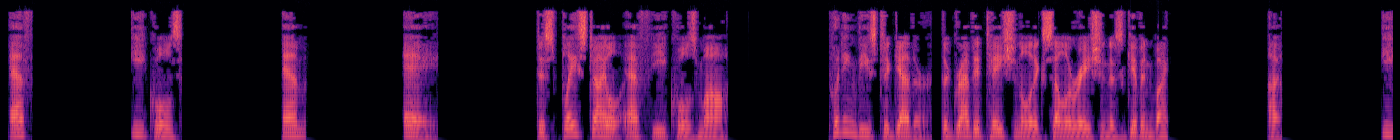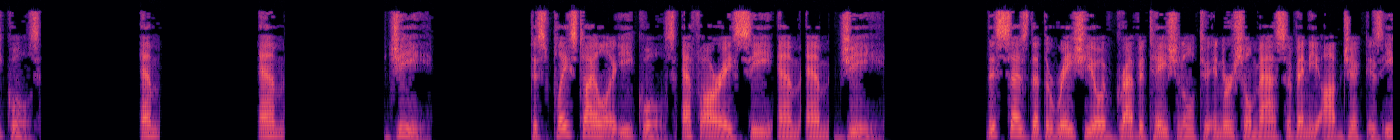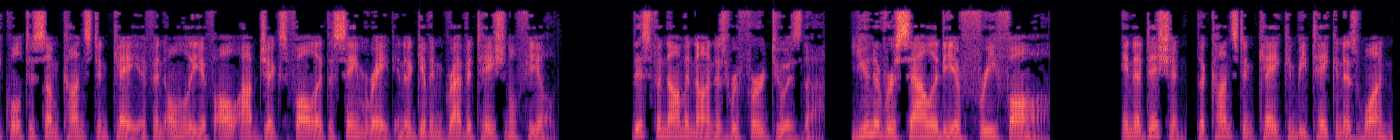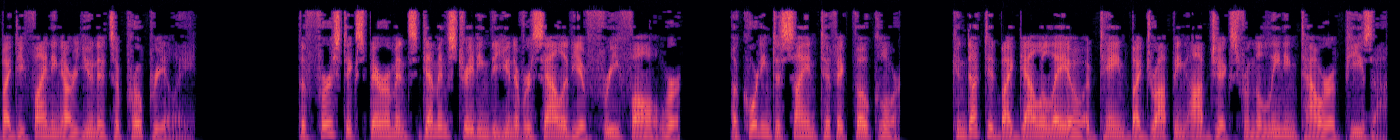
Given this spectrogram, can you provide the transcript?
F equals m a. Display style f equals ma. Putting these together the gravitational acceleration is given by a equals m m g. Display style a equals frac m m g. This says that the ratio of gravitational to inertial mass of any object is equal to some constant k if and only if all objects fall at the same rate in a given gravitational field. This phenomenon is referred to as the universality of free fall. In addition, the constant k can be taken as 1 by defining our units appropriately. The first experiments demonstrating the universality of free fall were—according to scientific folklore, conducted by Galileo obtained by dropping objects from the Leaning Tower of Pisa.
